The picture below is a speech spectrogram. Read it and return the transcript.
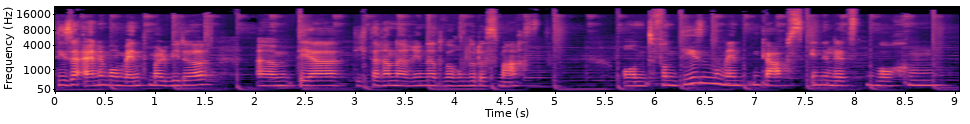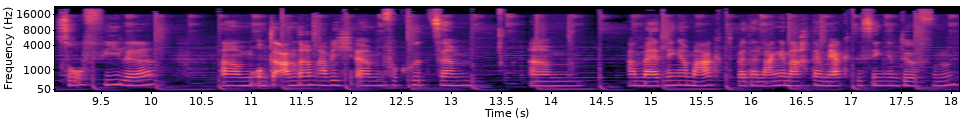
dieser eine Moment mal wieder, der dich daran erinnert, warum du das machst. Und von diesen Momenten gab es in den letzten Wochen so viele. Ähm, unter anderem habe ich ähm, vor kurzem ähm, am Meidlinger Markt bei der Lange Nacht der Märkte singen dürfen.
